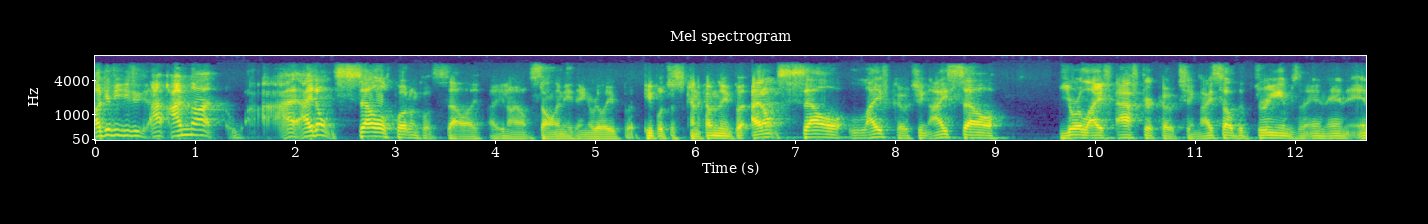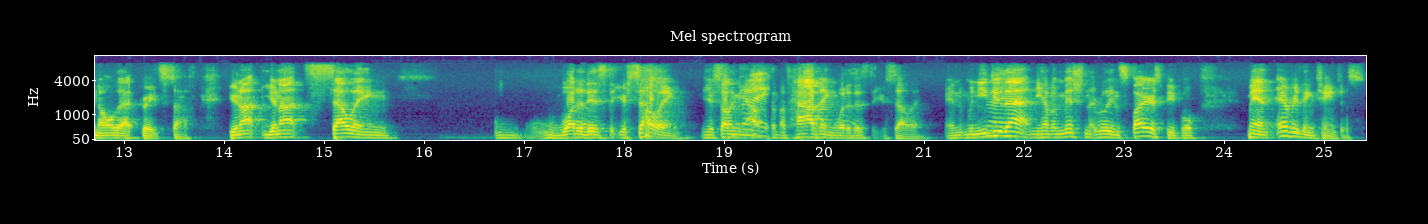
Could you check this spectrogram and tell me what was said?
i'll give you I, am not I, I don't sell quote unquote sell. I, I you know i don't sell anything really but people just kind of come to me but i don't sell life coaching. I sell your life after coaching. I sell the dreams and, and, and all that great stuff. You're not you're not selling what it is that you're selling. You're selling the right. outcome of having what it is that you're selling. And when you right. do that and you have a mission that really inspires people, man, everything changes.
